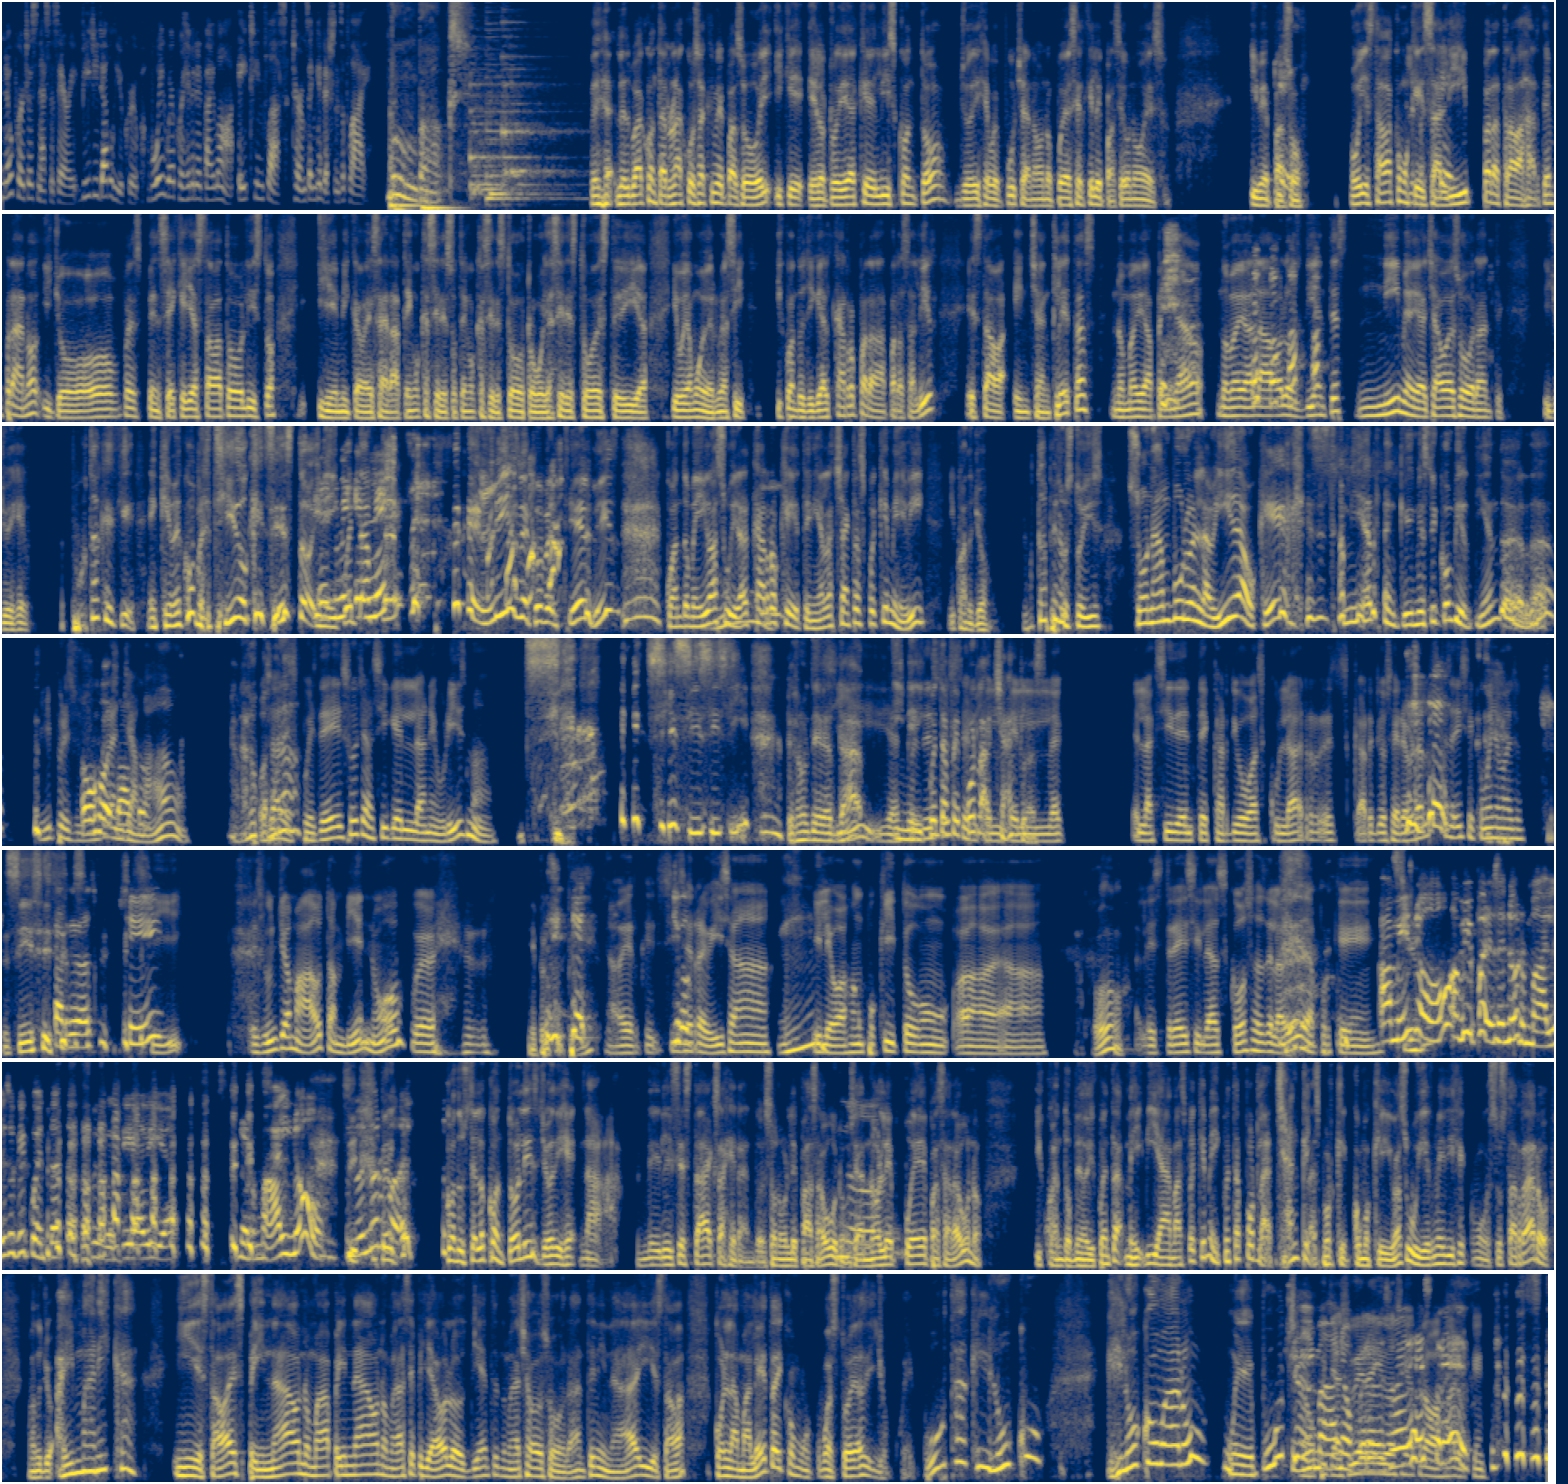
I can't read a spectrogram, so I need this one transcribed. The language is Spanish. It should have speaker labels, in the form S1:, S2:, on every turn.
S1: No purchase necessary. VGW Group. Void where prohibited by law. 18 plus. Terms and conditions apply.
S2: Boombox.
S3: Les voy a contar una cosa que me pasó hoy y que el otro día que Liz contó, yo dije, "Güey, pucha, no, no puede ser que le pase a uno eso. Y me pasó. Hoy estaba como que salí para trabajar temprano y yo pues pensé que ya estaba todo listo y en mi cabeza era, tengo que hacer esto, tengo que hacer esto otro, voy a hacer esto este día y voy a moverme así. Y cuando llegué al carro para, para salir, estaba en chancletas, no me había peinado, no me había lavado los dientes, ni me había echado desodorante. Y yo dije, puta, ¿qué, qué, en qué me he convertido? ¿Qué es esto? Y me di cuenta,
S4: en Liz,
S3: me convertí en Liz. Cuando me iba a subir al carro que tenía las chanclas fue que me vi. Y cuando yo, puta, pero estoy sonámbulo en la vida o qué? ¿Qué es esta mierda? ¿En qué me estoy convirtiendo de verdad?
S5: Sí, pero eso es
S4: Ojo,
S5: un gran
S4: dato.
S5: llamado. O sea, después de eso ya sigue el aneurisma.
S3: Sí, sí, sí, sí, sí. Pero de verdad,
S5: Sí,
S3: y me di cuenta fue por
S5: el-
S3: las
S5: el-
S3: chanclas.
S5: El, el accidente cardiovascular, es cardiocerebral, ¿qué se dice? ¿Cómo se llama eso?
S3: Sí, sí, Sí.
S4: Sí,
S5: es un llamado también, ¿no? Pues,
S3: Me preocupé.
S5: a ver, que si
S4: Yo-
S5: se revisa
S3: Mm,
S5: y le baja un poquito a- a-
S3: todo.
S5: al estrés y las cosas de la vida, porque
S4: A mí
S3: Sí.
S4: no, a mí me parece normal eso que cuenta tanto del día a día. Normal, no,
S3: Sí,
S4: no es
S3: pero-
S4: normal.
S3: Cuando usted lo contó, Liz, yo dije, nah, Liz está exagerando, eso no le pasa a uno, o sea, no
S4: No.
S3: le puede pasar a uno. Y cuando me doy cuenta, me, y además fue que me di cuenta por las chanclas, porque como que iba a subirme y dije, como esto está raro. Cuando yo, ay, marica, y estaba despeinado, no me había peinado, no me había cepillado los dientes, no me había echado desodorante ni nada, y estaba con la maleta y como, como estoy así, yo, güey, puta, qué loco, qué loco, mano, güey, pucha.
S4: Sí, mano, pero
S5: ido
S4: eso es
S5: trabajar, ¿o
S4: estrés.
